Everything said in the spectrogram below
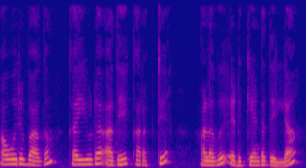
ആ ഒരു ഭാഗം കൈയുടെ അതേ കറക്റ്റ് അളവ് എടുക്കേണ്ടതില്ല.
